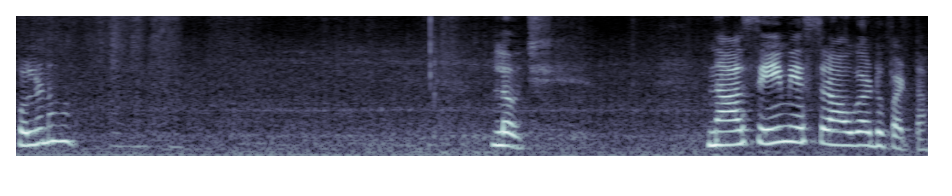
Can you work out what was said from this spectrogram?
ਖੋਲਣਾ ਵਾ ਲਓ ਜੀ। ਨਾਲ ਸੇਮ ਇਸ ਤਰ੍ਹਾਂ ਆਊਗਾ ਦੁਪੱਟਾ।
